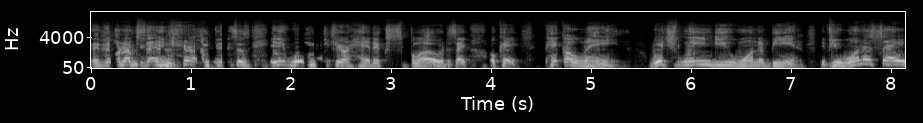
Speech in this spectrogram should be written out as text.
You know what I'm saying here? I mean, this is it will make your head explode. It's like, okay, pick a lane. Which lane do you want to be in? If you want to say,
